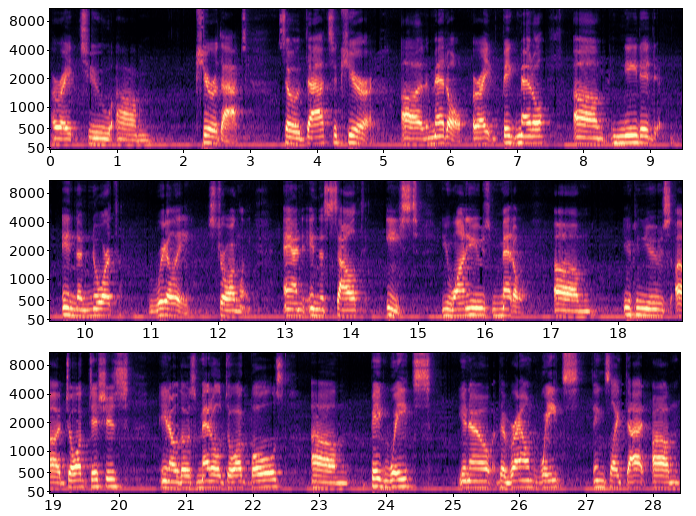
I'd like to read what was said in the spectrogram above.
all right, to um, cure that. So that's a cure. Uh, the metal, all right, big metal, um, needed in the north really strongly. And in the southeast, you want to use metal. Um, you can use uh, dog dishes, you know, those metal dog bowls, um, big weights, you know, the round weights, things like that. Um,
